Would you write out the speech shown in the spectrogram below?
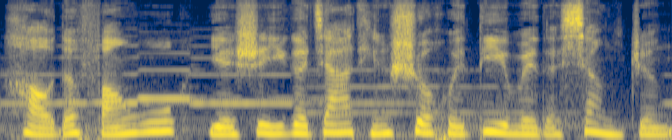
好的房屋也是一个家庭社会地位的象征。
